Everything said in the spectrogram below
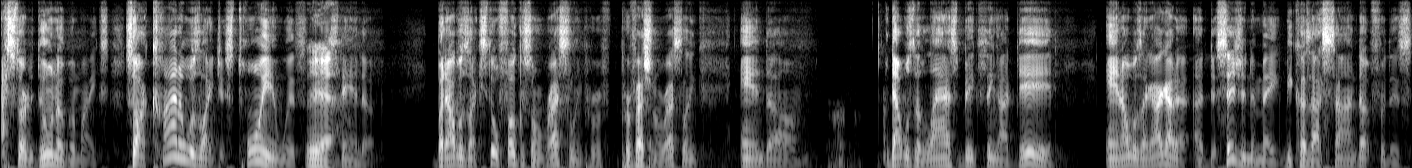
I started doing open mics, so I kind of was like just toying with Yeah. stand up, but I was like still focused on wrestling, prof- professional wrestling, and um, that was the last big thing I did. And I was like, I got a, a decision to make because I signed up for this,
